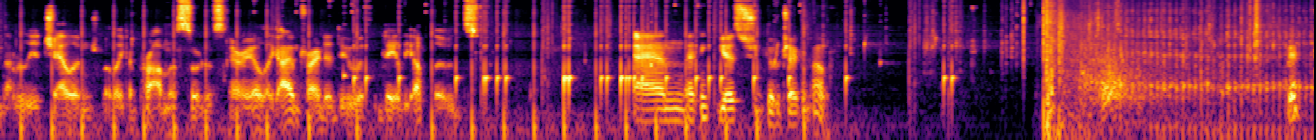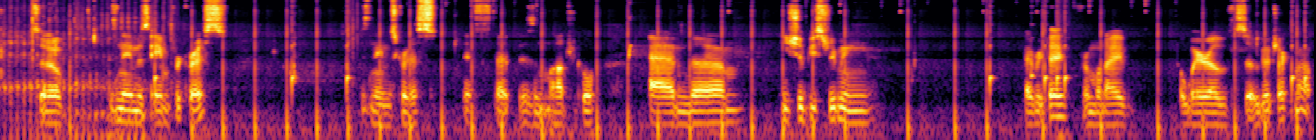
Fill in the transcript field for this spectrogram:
not really a challenge, but like a promise sort of scenario, like I'm trying to do with daily uploads. And I think you guys should go check him out. Okay, so his name is Aim for Chris. His name is Chris, if that isn't logical and um, he should be streaming every day from what I'm aware of, so go check them out.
